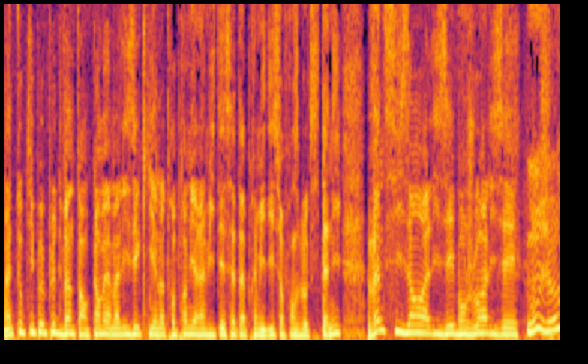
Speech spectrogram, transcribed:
Un tout petit peu plus de 20 ans quand même, Alizé qui est notre première invitée cet après-midi sur France Bleu Occitanie. 26 ans, Alizé. Bonjour, Alizé. Bonjour.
